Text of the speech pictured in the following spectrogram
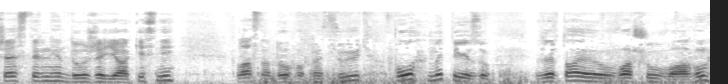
шестерні, дуже якісні, класно довго працюють. По метизу звертаю вашу увагу.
